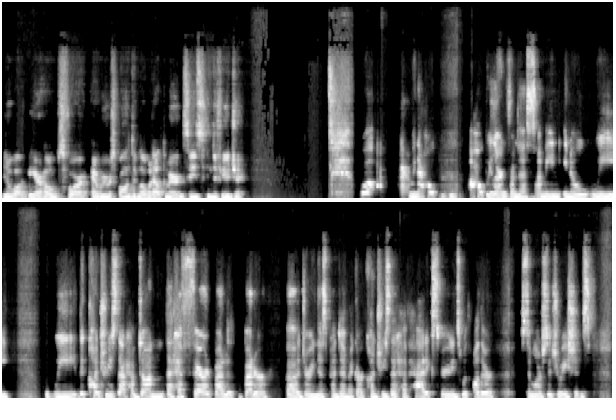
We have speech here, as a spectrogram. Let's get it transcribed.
you know what would be your hopes for how we respond to global health emergencies in the future? Well, I mean, I hope I hope we learn from this. I mean, you know, we we the countries that have done that have fared better better uh, during this pandemic are countries that have had experience with other similar situations.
